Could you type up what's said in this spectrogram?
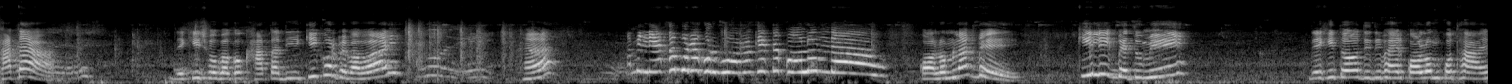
খাতা? দেখি সৌভাগ্য খাতা দিয়ে কি করবে বাবাই? হ্যাঁ? আমি লেখাপড়া করব আমাকে একটা কলম দাও। কলম লাগবে? কি লিখবে তুমি? দেখি তো দিদি ভাইয়ের কলম কোথায়?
